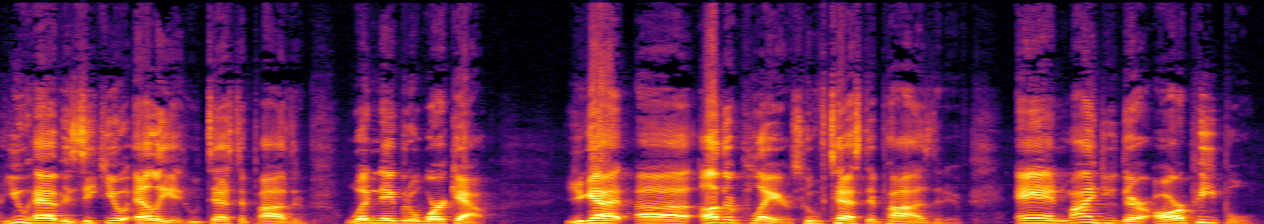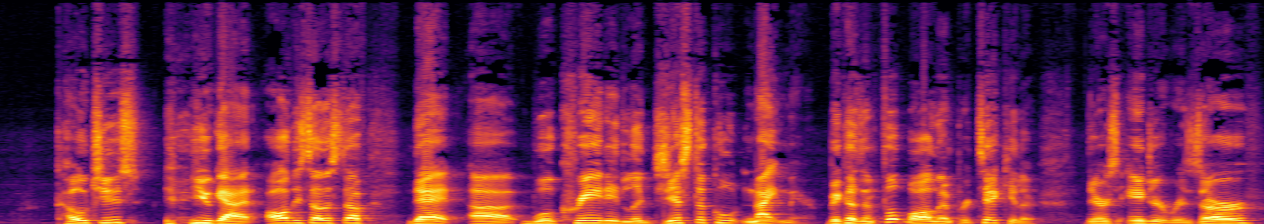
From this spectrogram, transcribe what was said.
You have Ezekiel Elliott who tested positive, wasn't able to work out. You got uh, other players who've tested positive. And mind you, there are people, coaches, you got all this other stuff that uh, will create a logistical nightmare. Because in football in particular, there's injured reserve,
